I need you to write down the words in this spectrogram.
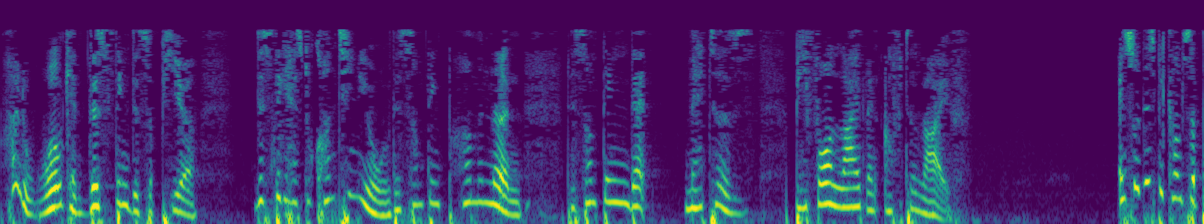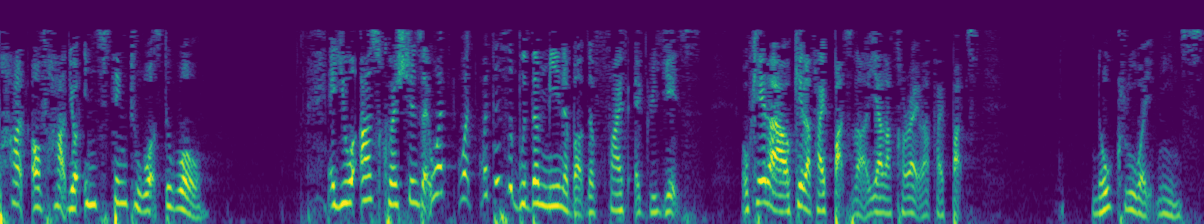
how in the world can this thing disappear? This thing has to continue. There's something permanent. There's something that matters before life and after life. And so this becomes a part of how your instinct towards the world. And you ask questions like, what, what, what does the Buddha mean about the five aggregates? Okay lah, okay lah, five parts lah. Yeah lah, correct lah, five parts. No clue what it means.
